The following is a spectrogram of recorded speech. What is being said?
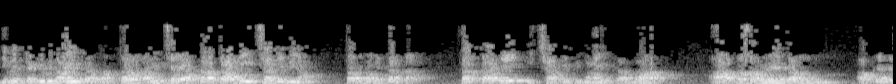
निमित्त के बिना ही कर्म तब अनिच्छया, कर्ता के इच्छा के बिना तब मैंने कर्ता कर्ता के इच्छा के बिना ही कर्म आत्मसमवेतम अपने में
